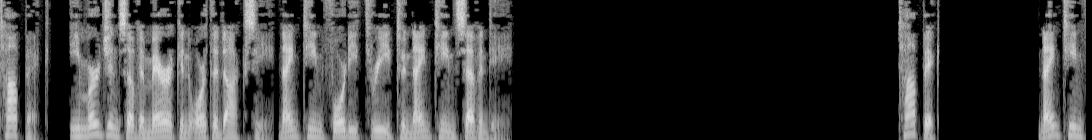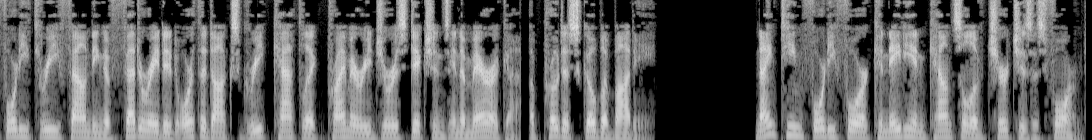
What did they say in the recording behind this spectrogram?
Topic: Emergence of American Orthodoxy 1943 to 1970. Topic: 1943 Founding of Federated Orthodox Greek Catholic Primary Jurisdictions in America, a proto-SCOBA body. 1944 Canadian Council of Churches is formed.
